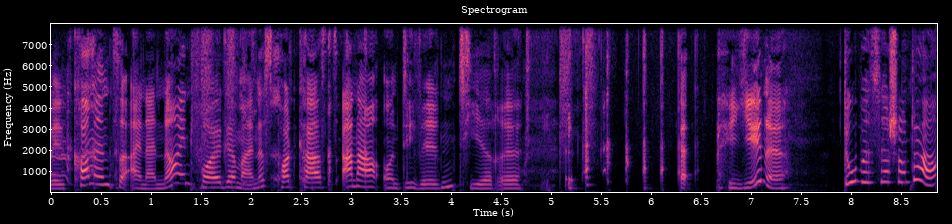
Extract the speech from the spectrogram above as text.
willkommen zu einer neuen Folge meines Podcasts Anna und die wilden Tiere. Äh, Hyäne, du bist ja schon da,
